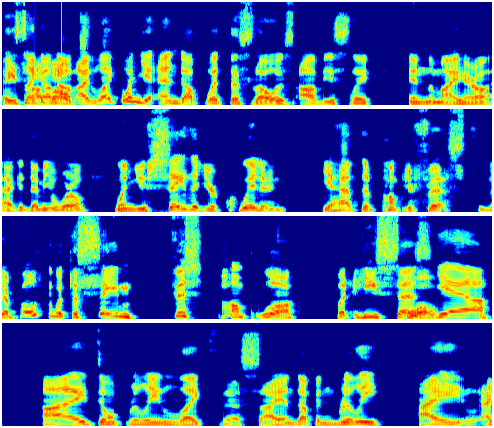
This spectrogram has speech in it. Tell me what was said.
He's like, I'm, I'm out. out. I like when you end up with this though. Is obviously in the My Hero Academia world when you say that you're quitting, you have to pump your fist. They're both with the same fist pump look, but he says, Whoa. yeah. I don't really like this. I end up in really I I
